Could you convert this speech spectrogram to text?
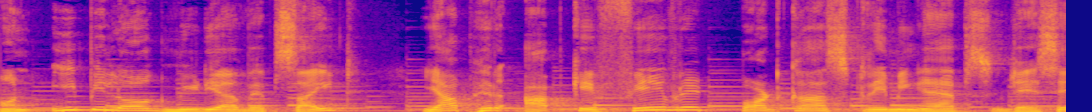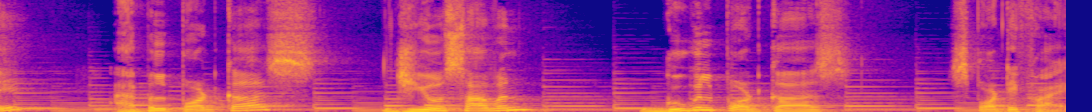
ऑन ईपीलॉग मीडिया वेबसाइट या फिर आपके फेवरेट पॉडकास्ट स्ट्रीमिंग एप्स जैसे Apple podcast Jio Saavn Google podcast Spotify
